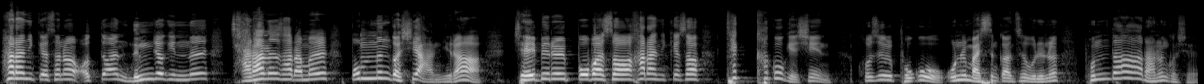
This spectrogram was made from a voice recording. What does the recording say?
하나님께서는 어떠한 능력 있는 잘하는 사람을 뽑는 것이 아니라 제비를 뽑아서 하나님께서 택하고 계신 것을 보고 오늘 말씀 가운데서 우리는 본다라는 것이에요.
